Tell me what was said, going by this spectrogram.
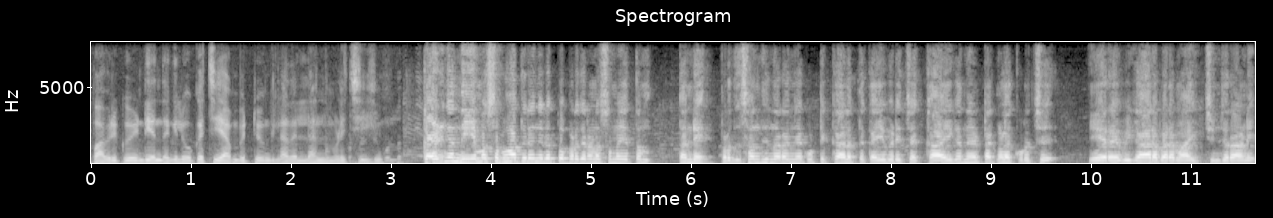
അപ്പോൾ അവർക്ക് വേണ്ടി എന്തെങ്കിലുമൊക്കെ ചെയ്യാൻ പറ്റുമെങ്കിൽ അതെല്ലാം നമ്മൾ ചെയ്യും. കഴിഞ്ഞ നിയമസഭാ തിരഞ്ഞെടുപ്പ് പ്രചരണ സമയത്തും തന്റെ പ്രതിസന്ധി നിറഞ്ഞ കുട്ടിക്കാലത്ത് കൈവരിച്ച കായിക നേട്ടങ്ങളെക്കുറിച്ച് ഏറെ വികാരപരമായി ചിഞ്ചുറാണി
